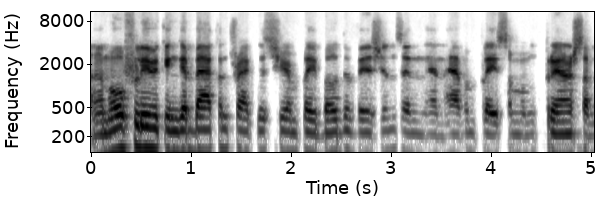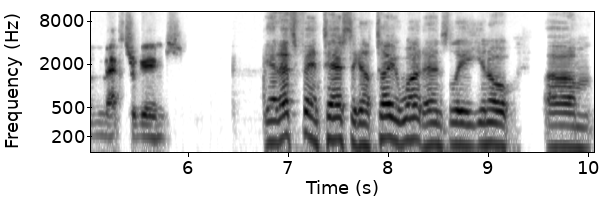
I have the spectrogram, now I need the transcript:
Um, hopefully we can get back on track this year and play both divisions and, and have them play some 300 something extra games. Yeah, that's fantastic. I'll tell you what, Hensley, you know, um,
